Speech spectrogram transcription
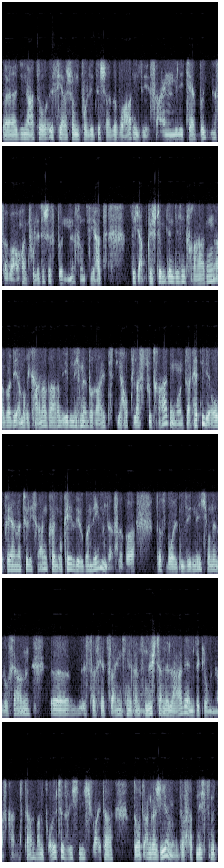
Äh, die NATO ist ja schon politischer geworden. Sie ist ein Militärbündnis, aber auch ein politisches Bündnis und sie hat sich abgestimmt in diesen Fragen, aber die Amerikaner waren eben nicht mehr bereit, die Hauptlast zu tragen. Und dann hätten die Europäer natürlich sagen können, okay, wir übernehmen das, aber das wollten sie nicht. Und insofern äh, ist das jetzt eigentlich eine ganz nüchterne Lageentwicklung in Afghanistan. Man wollte sich nicht weiter dort engagieren. Und das hat nichts mit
